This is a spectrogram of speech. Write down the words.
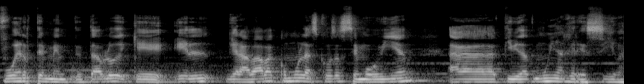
Fuertemente. Te hablo de que él grababa cómo las cosas se movían a actividad muy agresiva.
